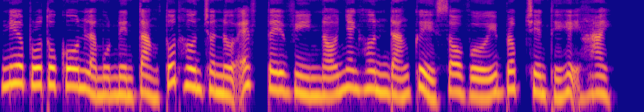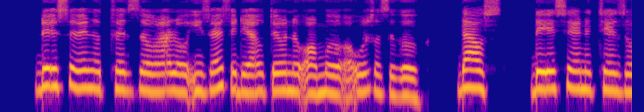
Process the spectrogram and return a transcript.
Near Protocol là một nền tảng tốt hơn cho NFT vì nó nhanh hơn đáng kể so với blockchain thế hệ 2. DCN Tether OSG DAOS DCN Tether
